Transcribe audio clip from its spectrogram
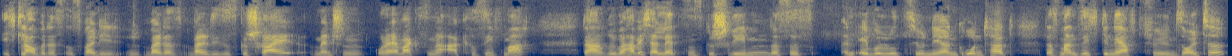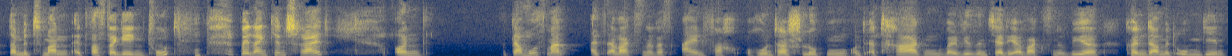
Ich glaube, das ist, weil die, weil das, weil dieses Geschrei Menschen oder Erwachsene aggressiv macht. Darüber habe ich ja letztens geschrieben, dass es einen evolutionären Grund hat, dass man sich genervt fühlen sollte, damit man etwas dagegen tut, wenn ein Kind schreit. Und da muss man als Erwachsene das einfach runterschlucken und ertragen, weil wir sind ja die Erwachsene. Wir können damit umgehen.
